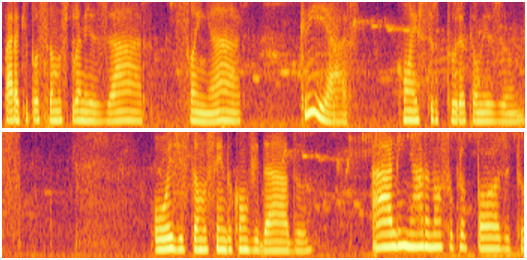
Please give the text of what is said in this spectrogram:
para que possamos planejar, sonhar, criar com a estrutura que almejamos. Hoje estamos sendo convidados a alinhar o nosso propósito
